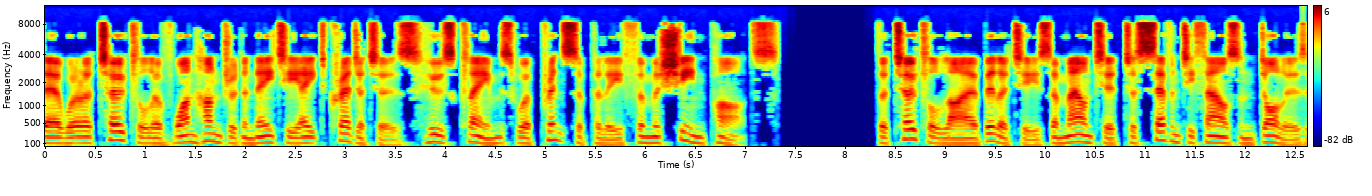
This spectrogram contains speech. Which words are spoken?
There were a total of 188 creditors whose claims were principally for machine parts. The total liabilities amounted to $70,000,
